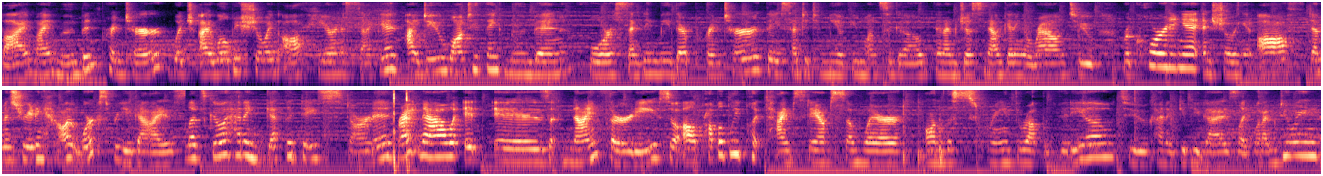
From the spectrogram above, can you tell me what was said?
by my Munbyn printer, which I will be showing off here in a second. I do want to thank Munbyn for sending me their printer. They sent it to me a few months ago and I'm just now getting around to recording it and showing it off, demonstrating how it works for you guys. Let's go ahead and get the day started. Right now it is 9.30, so I'll probably put timestamps somewhere on the screen throughout the video to kind of give you guys like what I'm doing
